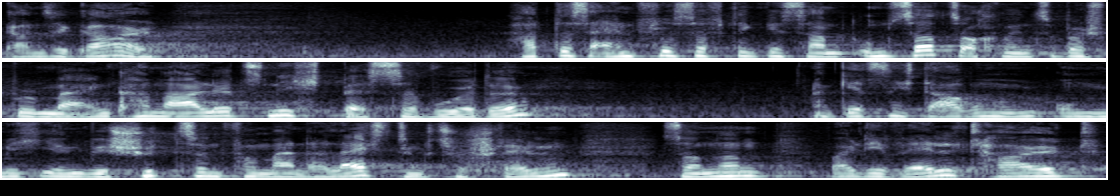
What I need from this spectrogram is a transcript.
ganz egal, hat das Einfluss auf den Gesamtumsatz, auch wenn zum Beispiel mein Kanal jetzt nicht besser wurde. Dann geht es nicht darum, um mich irgendwie schützend von meiner Leistung zu stellen, sondern weil die Welt halt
